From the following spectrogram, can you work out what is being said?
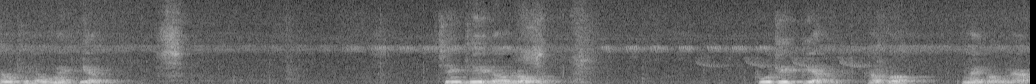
ตรงที่เราไม่เปลี่ยนสิ่งที่เราหลง ผู้ที่เปลี่ยนเขาก็ไม่หลงแล้ว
